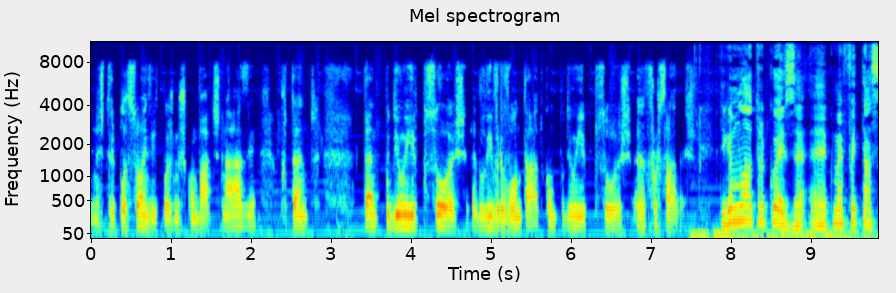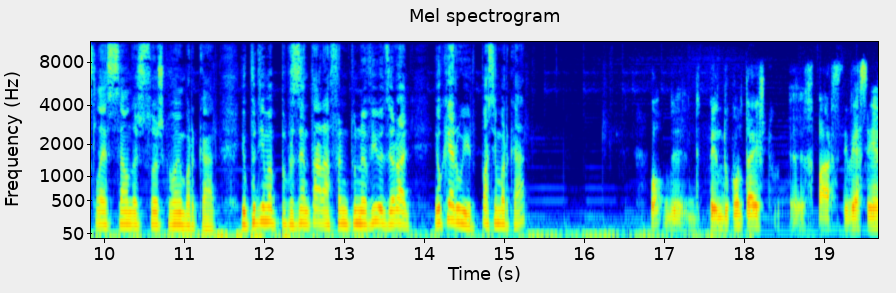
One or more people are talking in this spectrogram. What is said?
nas tripulações e depois nos combates na Ásia. Portanto, tanto podiam ir pessoas de livre vontade como podiam ir pessoas uh, forçadas. Diga-me lá outra coisa, uh, como é feita a seleção das pessoas que vão embarcar? Eu podia-me apresentar à frente do navio e dizer: olha, eu quero ir, posso embarcar? Bom, de, depende do contexto. Uh, repare, se tivessem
